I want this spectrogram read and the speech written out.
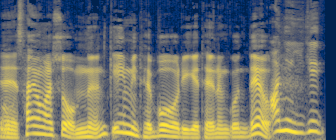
네, 사용할 수 없는 게임이 돼버리게 되는 건데요. 아니 이게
